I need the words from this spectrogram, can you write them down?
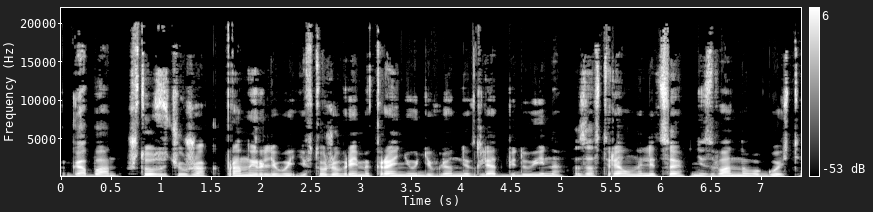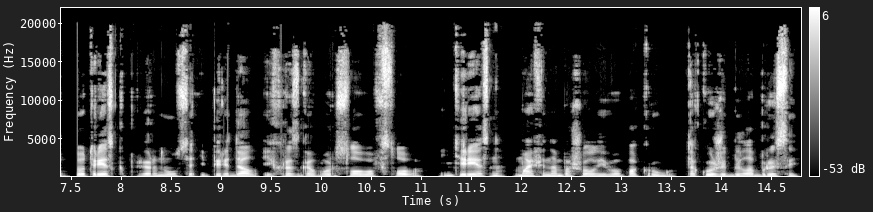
Габан, что за чужак? Пронырливый и в то же время крайне удивленный взгляд бедуина застрял на лице незваного гостя. Тот резко повернулся и передал их разговор слово в слово. Интересно, Маффин обошел его по кругу. Такой же белобрысый,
